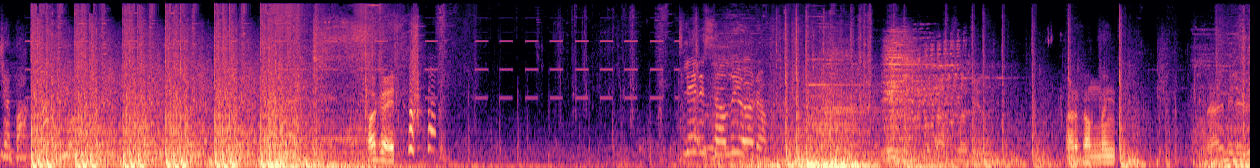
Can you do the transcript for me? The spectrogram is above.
Gizlice bak. Kanka et. İleri salıyorum. Arkamdan. Mermileri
